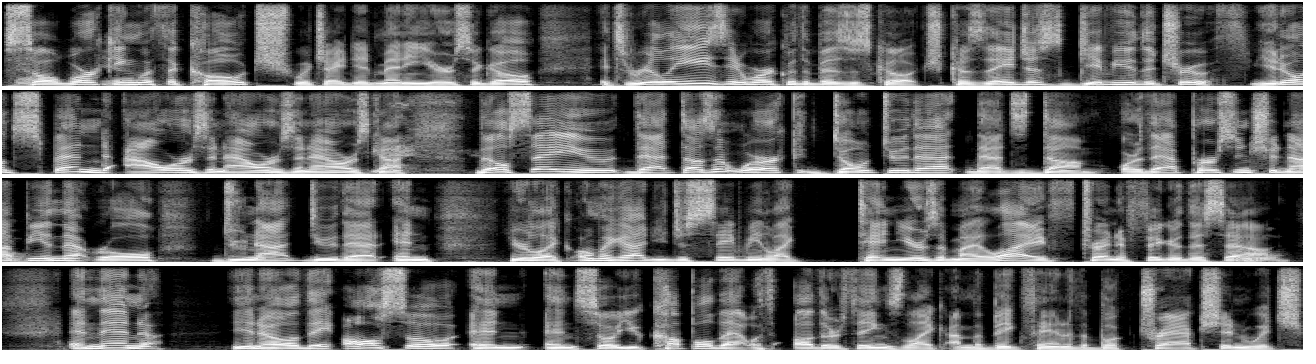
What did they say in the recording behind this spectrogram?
So, working with a coach, which I did many years ago, it's really easy to work with a business coach because they just give you the truth. You don't spend hours and hours and hours. They'll say you that doesn't work. Don't do that. That's dumb. Or that person should not be in that role. Do not do that. And you're like, oh my God, you just saved me like 10 years of my life trying to figure this out. And then you know they also and and so you couple that with other things like i'm a big fan of the book traction which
